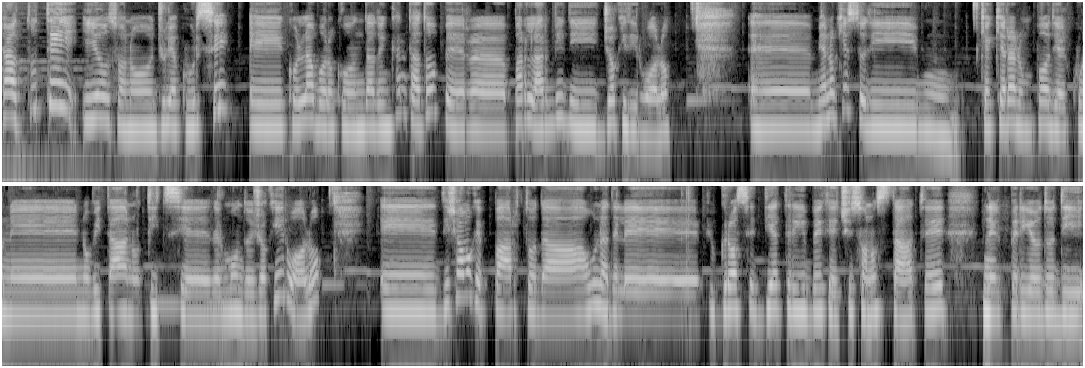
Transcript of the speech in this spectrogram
Ciao a tutti, io sono Giulia Cursi e collaboro con Dado Incantato per eh, parlarvi di giochi di ruolo. Eh, mi hanno chiesto di mm, chiacchierare un po' di alcune novità, notizie del mondo dei giochi di ruolo e diciamo che parto da una delle più grosse diatribe che ci sono state nel periodo di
